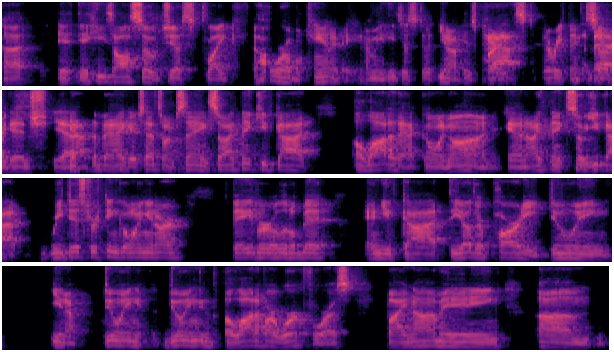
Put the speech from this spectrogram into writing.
uh, it, it, he's also just like a horrible candidate. I mean, he just uh, you know his past, right. everything, the so, baggage, yeah. yeah, the baggage. That's what I'm saying. So I think you've got a lot of that going on, and I think so. You got redistricting going in our favor a little bit, and you've got the other party doing you know doing doing a lot of our work for us by nominating um,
